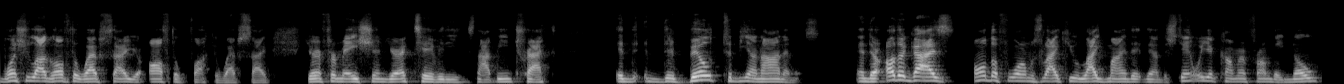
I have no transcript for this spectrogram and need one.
once you log off the website you're off the fucking website. Your information your activity is not being tracked. It, they're built to be anonymous. And there are other guys on the forums like you like-minded. They understand where you're coming from. They know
